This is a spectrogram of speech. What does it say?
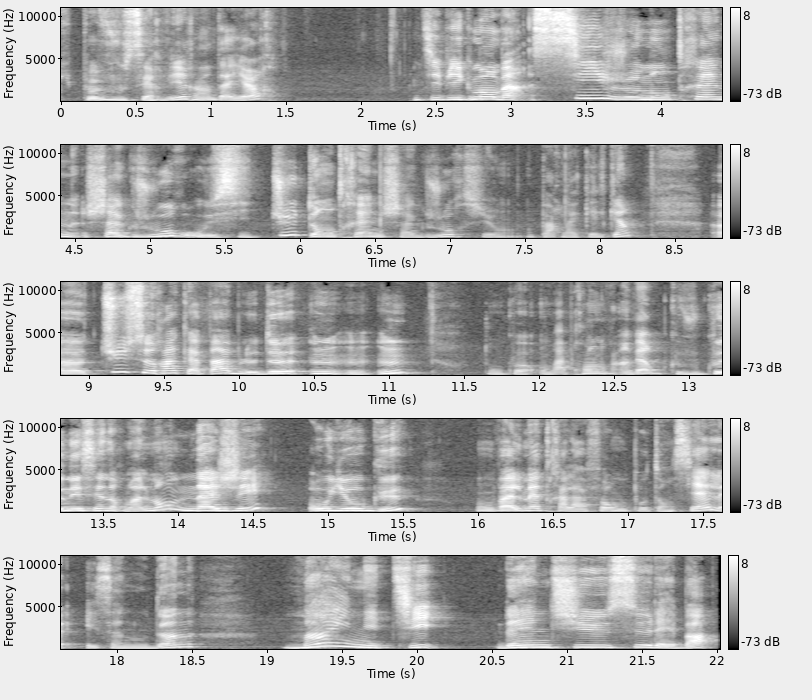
qui peuvent vous servir hein, d'ailleurs. Typiquement, ben, si je m'entraîne chaque jour, ou si tu t'entraînes chaque jour, si on, parle à quelqu'un, euh, tu seras capable de... Donc euh, on va prendre un verbe que vous connaissez normalement, nager, oyogu. On va le mettre à la forme potentielle et ça nous donne mainichi renshu sureba.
